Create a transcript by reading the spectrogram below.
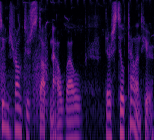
seems wrong to stop now while there's still talent here.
